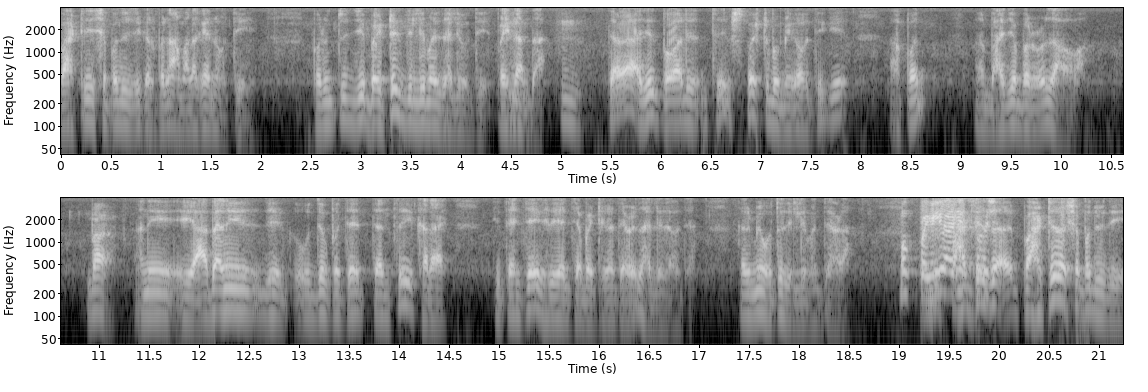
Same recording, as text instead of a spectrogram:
पार्टी शपथविधीची कल्पना आम्हाला काही नव्हती. परंतु जी बैठक दिल्लीमध्ये झाली होती पहिल्यांदा त्यावेळेला अजित पवार यांची स्पष्ट भूमिका होती की आपण भाजपबरोबर जावं. बर. आणि अदानी जे उद्योगपती आहेत त्यांचंही खरं आहे की त्यांच्याही घरी यांच्या बैठका त्यावेळी झालेल्या होत्या. कारण मी होतो दिल्लीमध्ये त्यावेळेला मग पहिली पहाटेचा पहाटेचा शपथविधी.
